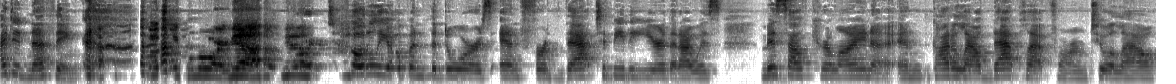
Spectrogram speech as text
I did nothing. Lord, yeah, yeah. Lord totally opened the doors, and for that to be the year that I was Miss South Carolina, and God allowed that platform to allow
